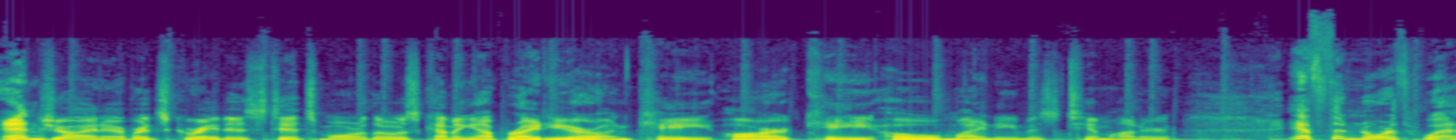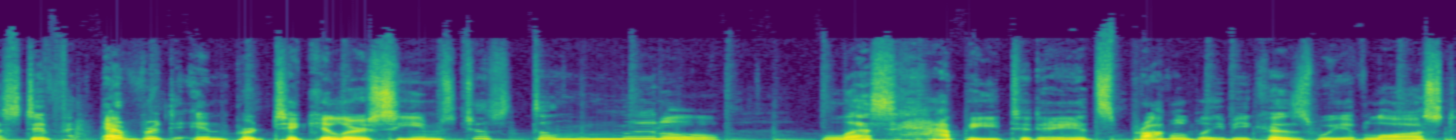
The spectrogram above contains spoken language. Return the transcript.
Enjoying Everett's greatest hits. More of those coming up right here on KRKO. My name is Tim Hunter. If the Northwest, if Everett in particular, seems just a little less happy today, it's probably because we have lost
